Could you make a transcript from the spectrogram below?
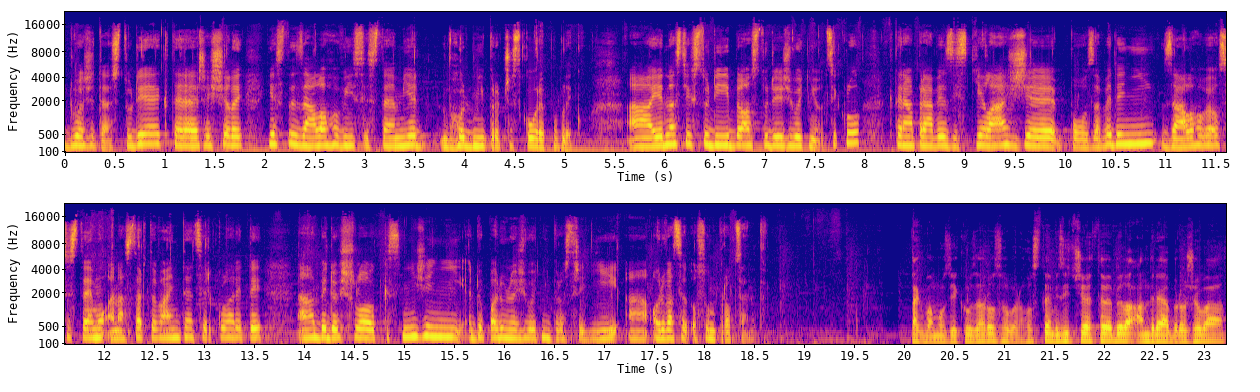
důležité studie, které řešily, jestli zálohový systém je vhodný pro Českou republiku. A jedna z těch studií byla studie životního cyklu, která právě zjistila, že po zavedení zálohového systému a nastartování té cirkularity by došlo k snížení dopadu na životní prostředí o 28 tak vám moc děkuji za rozhovor. Hostem Viziče TV byla Andrea Brožová.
